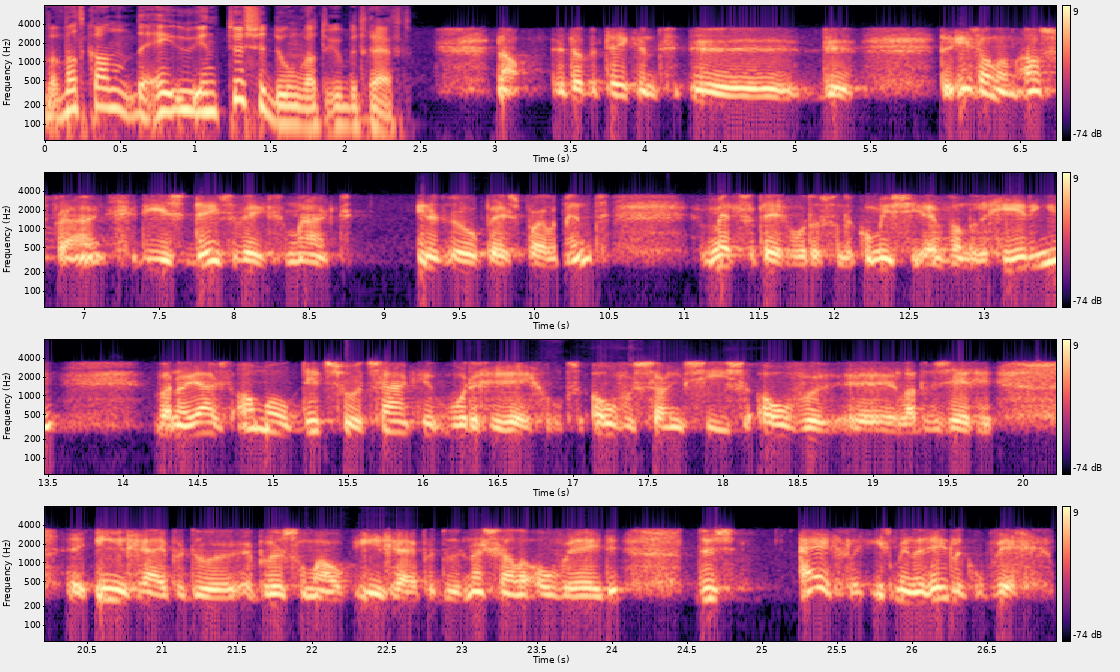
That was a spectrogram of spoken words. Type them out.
W wat kan de EU intussen doen wat u betreft? Nou, dat betekent... De, er is al een afspraak, die is deze week gemaakt in het Europees Parlement... met vertegenwoordigers van de commissie en van de regeringen waar nou juist allemaal dit soort zaken worden geregeld. Over sancties, over, uh, laten we zeggen, uh, ingrijpen door uh, Brussel, maar ook ingrijpen door nationale overheden. Dus eigenlijk is men redelijk op weg.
